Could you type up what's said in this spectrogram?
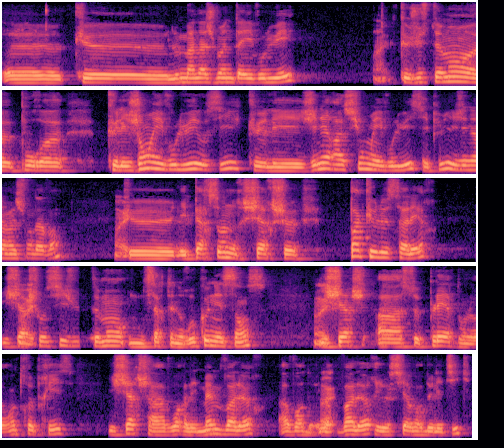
que le management a évolué que justement, euh, pour euh, que les gens aient évolué aussi, que les générations aient évolué, c'est plus les générations d'avant, que les personnes cherchent pas que le salaire, ils cherchent aussi justement une certaine reconnaissance, ils cherchent à se plaire dans leur entreprise, ils cherchent à avoir les mêmes valeurs, avoir de, leurs valeurs et aussi avoir de l'éthique.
